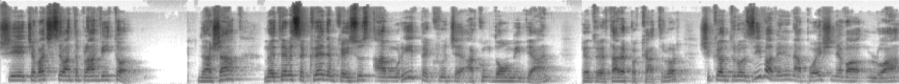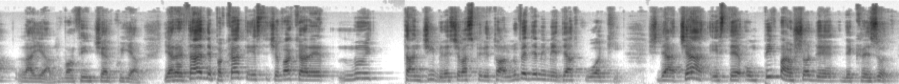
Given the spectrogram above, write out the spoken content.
și ceva ce se va întâmpla în viitor. Nu așa? Noi trebuie să credem că Isus a murit pe cruce acum 2000 de ani pentru iertarea păcatelor și că într-o zi va veni înapoi și ne va lua la El. Vom fi în cer cu El. Iar iertarea de păcate este ceva care nu e tangibil, este ceva spiritual. Nu vedem imediat cu ochii. Și de aceea este un pic mai ușor de, de crezut.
